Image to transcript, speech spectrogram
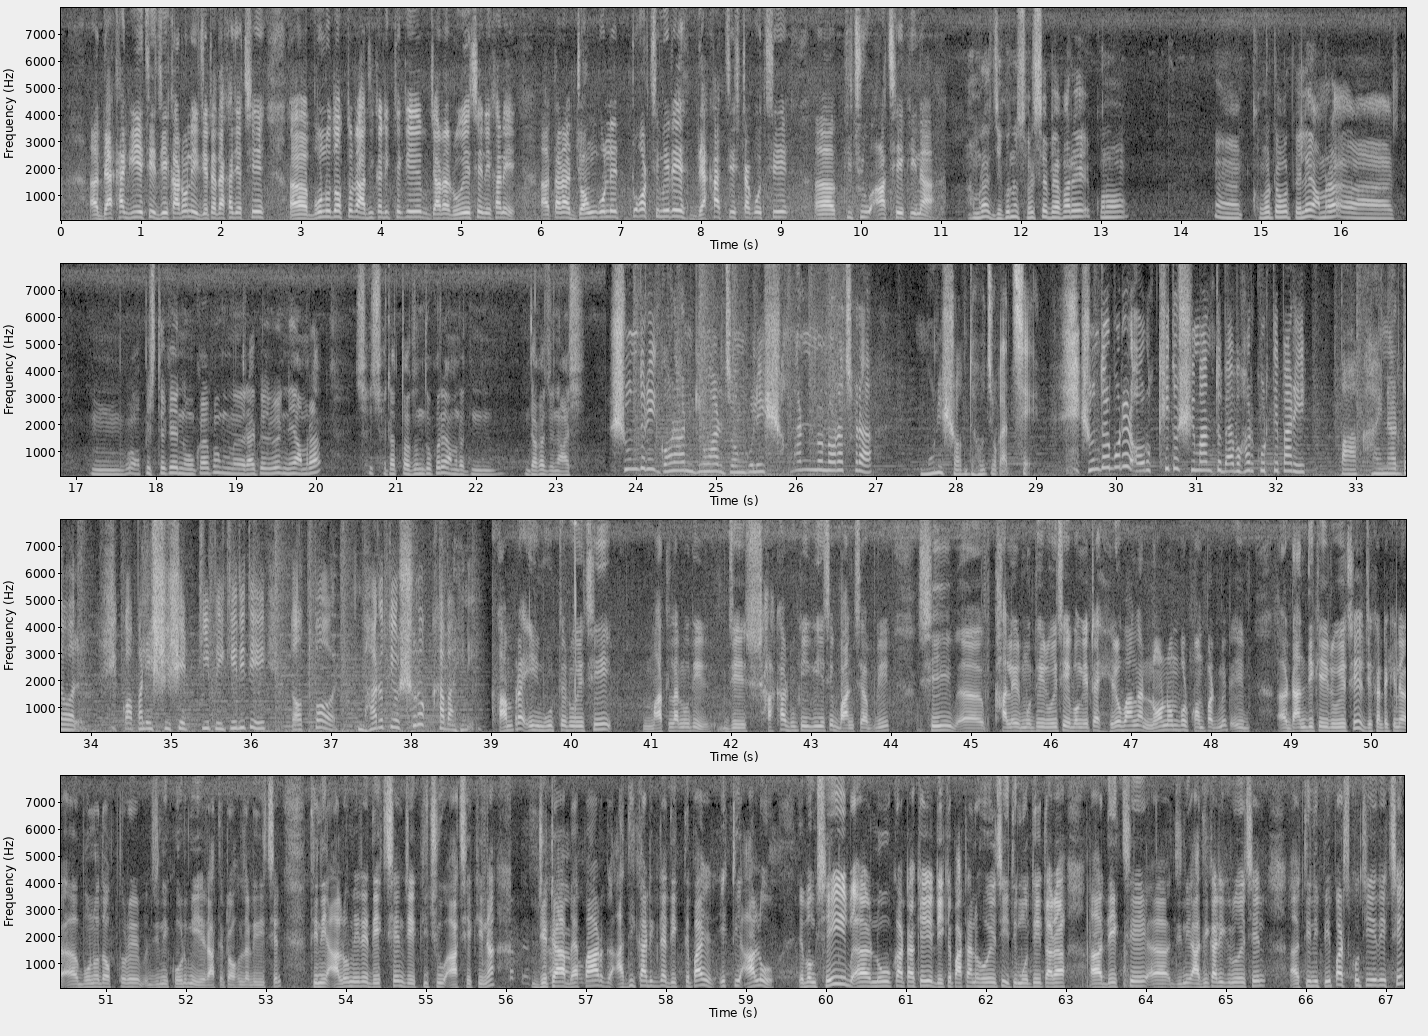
দেখা গিয়েছে যে কারণে যেটা দেখা যাচ্ছে বন দপ্তরের আধিকারিক থেকে যারা রয়েছেন এখানে তারা জঙ্গলে টর্চ মেরে দেখার চেষ্টা করছে কিছু আছে কি না আমরা যে কোনো সোর্সের ব্যাপারে কোনো খবর টবর পেলে আমরা অফিস থেকে নৌকা এবং রাইফেল নিয়ে আমরা সেটা তদন্ত করে আমরা দেখার জন্য আসি। সুন্দরী গড়ান গেওয়ার জঙ্গলে সামান্য নড়াছড়া মনে সন্দেহ যোগাচ্ছে সুন্দরবনের অরক্ষিত সীমান্ত ব্যবহার করতে পারে পাক হায়নার দল। কপালে শীষের টিপ এঁকে দিতে তৎপর ভারতীয় সুরক্ষা বাহিনী। আমরা এই মুহূর্তে রয়েছি মাতলা নদীর যে শাখা ঢুকে গিয়েছে বাঞ্চাবড়ির সেই খালের মধ্যেই রয়েছে এবং এটা হেরোভাঙা ন নম্বর কম্পার্টমেন্ট এই ডান দিকেই রয়েছে, যেখানটা কিনা বন দপ্তরের যিনি কর্মী রাতে টহলদারি দিচ্ছেন, তিনি আলো মেরে দেখছেন যে কিছু আছে কিনা। যেটা ব্যাপার, আধিকারিকরা দেখতে পায়, একটি আলো এবং সেই নৌকাটাকে ডেকে পাঠানো হয়েছে। ইতিমধ্যেই তারা দেখছে যিনি আধিকারিক রয়েছেন তিনি পেপারস খতিয়ে দেখছেন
